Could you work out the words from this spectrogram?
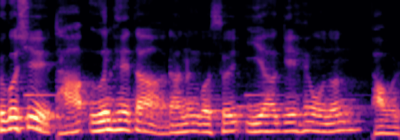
그것이 다 은혜다라는 것을 이야기해오는 바울.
